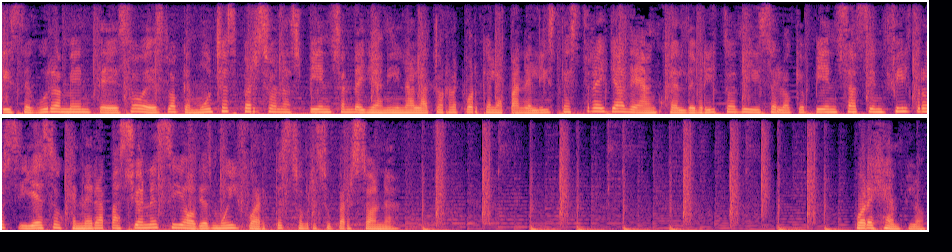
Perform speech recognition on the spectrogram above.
y seguramente eso es lo que muchas personas piensan de Yanina Latorre porque la panelista estrella de Ángel de Brito dice lo que piensa sin filtros y eso genera pasiones y odios muy fuertes sobre su persona. Por ejemplo,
